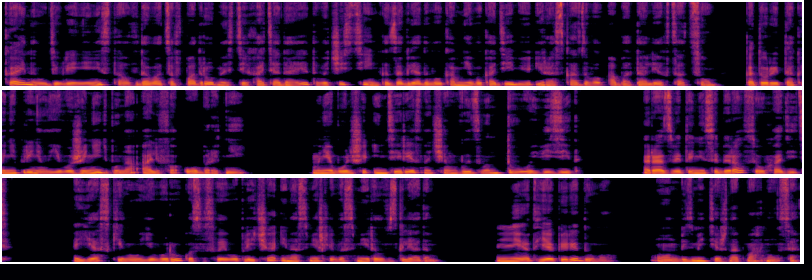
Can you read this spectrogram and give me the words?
Кай на удивление не стал вдаваться в подробности, хотя до этого частенько заглядывал ко мне в академию и рассказывал о баталиях с отцом, который так и не принял его женитьбу на альфа-оборотней. Мне больше интересно, чем вызван твой визит. «Разве ты не собирался уходить?» Я скинул его руку со своего плеча и насмешливо смерил взглядом. «Нет, я передумал». Он безмятежно отмахнулся.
